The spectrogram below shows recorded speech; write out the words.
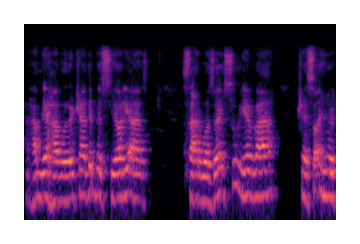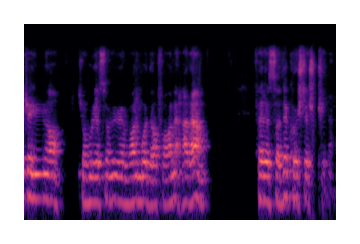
حمله هوایی کرده. بسیاری از سربازای سوریه و کسانی رو که اینا جمهوری اسلامی به عنوان مدافعان حرم فرستاده کشته شدن.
